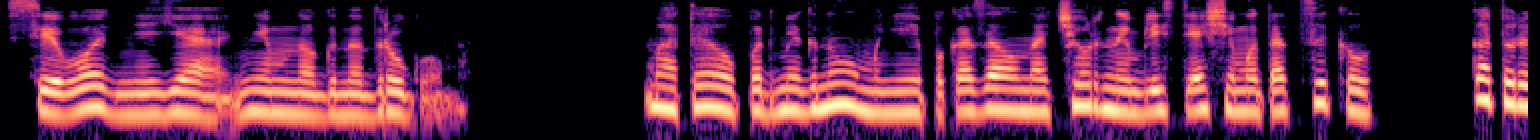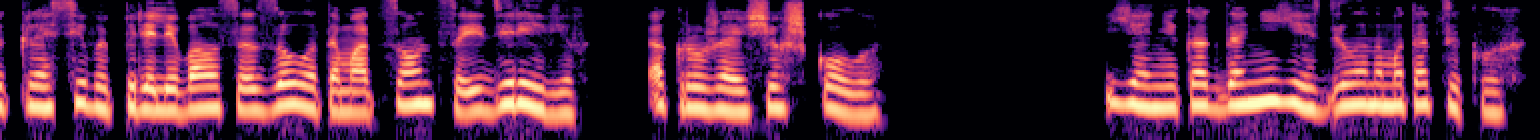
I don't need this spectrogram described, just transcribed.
Сегодня я немного на другом. Матео подмигнул мне и показал на черный блестящий мотоцикл, который красиво переливался золотом от солнца и деревьев, окружающих школу. Я никогда не ездила на мотоциклах.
